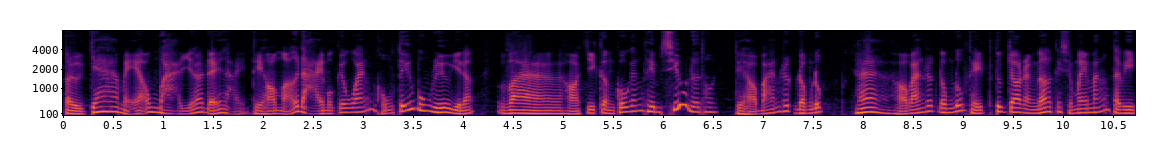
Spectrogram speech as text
Từ cha mẹ, ông bà gì đó để lại, thì họ mở đại một cái quán hủ tiếu bún riêu gì đó. Và họ chỉ cần cố gắng thêm xíu nữa thôi, thì họ bán rất đông đúc. Ha, họ bán rất đông đúc thì tôi cho rằng đó là cái sự may mắn, tại vì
